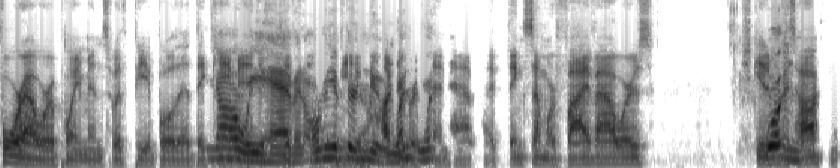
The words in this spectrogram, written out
four hour appointments with people that they came. No, we haven't. Only if they're new. Percent have. I think some were five hours. Just get well, them talking.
